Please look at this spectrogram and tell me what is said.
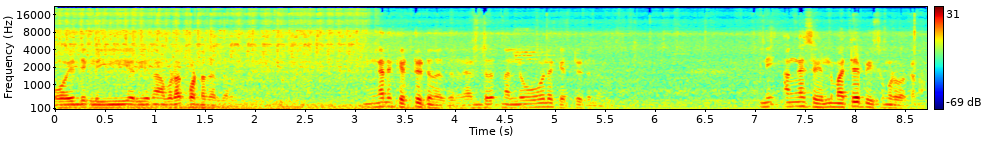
പോയിന്റ് ക്ലിയർ ചെയ്യുന്ന അവിടെ കൊണ്ടു നിർത്തണം അങ്ങനെ കെട്ടിട്ട് നിർത്തണം രണ്ട് നല്ലപോലെ കെട്ടിട്ട് നിർത്തണം ഇനി അങ്ങനെ സൈഡിൽ മറ്റേ പീസും കൂടെ വെക്കണം.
